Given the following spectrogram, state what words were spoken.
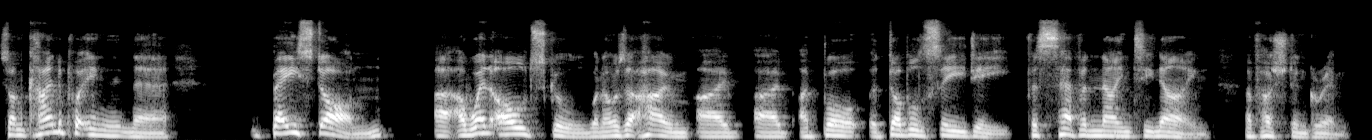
So I'm kind of putting it in there based on uh, I went old school when I was at home. I I, I bought a double CD for seven ninety nine of Hushed and Grim.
